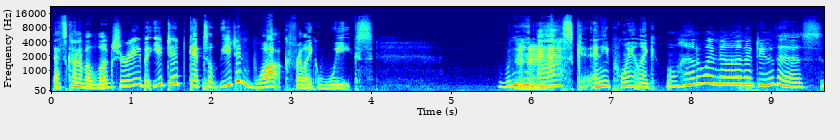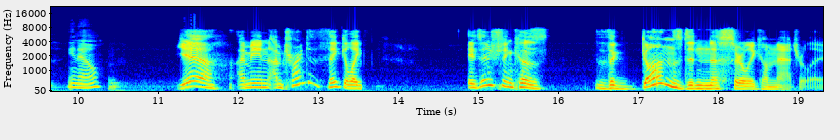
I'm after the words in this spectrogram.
that's kind of a luxury but you did get to you didn't walk for like weeks. Wouldn't you ask at any point like well how do i know how to do this? You know Yeah, I mean, I'm trying to think. Like, it's interesting because the guns didn't necessarily come naturally.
